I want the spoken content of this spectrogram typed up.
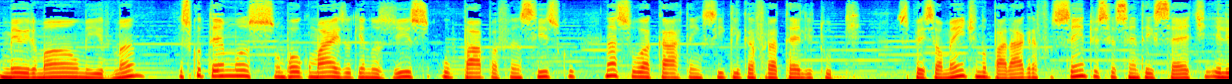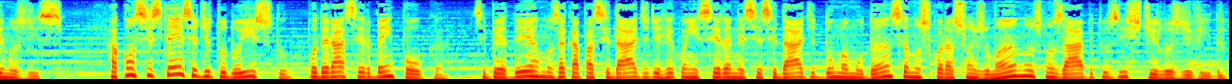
Meu irmão, minha irmã, escutemos um pouco mais do que nos diz o Papa Francisco na sua carta encíclica Fratelli Tutti. Especialmente no parágrafo 167, ele nos diz: A consistência de tudo isto poderá ser bem pouca, se perdermos a capacidade de reconhecer a necessidade de uma mudança nos corações humanos, nos hábitos e estilos de vida.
